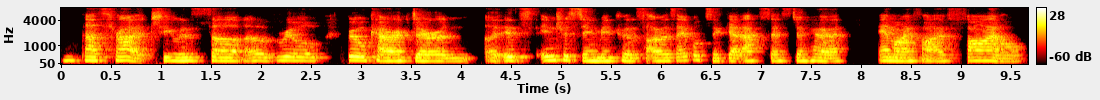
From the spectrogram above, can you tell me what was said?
That's right. She was uh, a real, real character. And uh, it's interesting because I was able to get access to her MI5 file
